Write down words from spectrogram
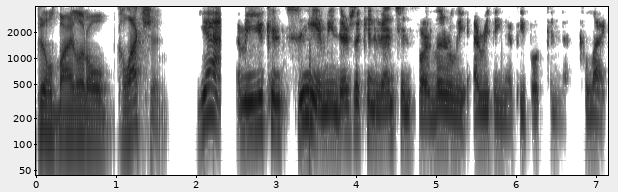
build my little collection yeah, I mean, you can see. I mean, there's a convention for literally everything that people can collect,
